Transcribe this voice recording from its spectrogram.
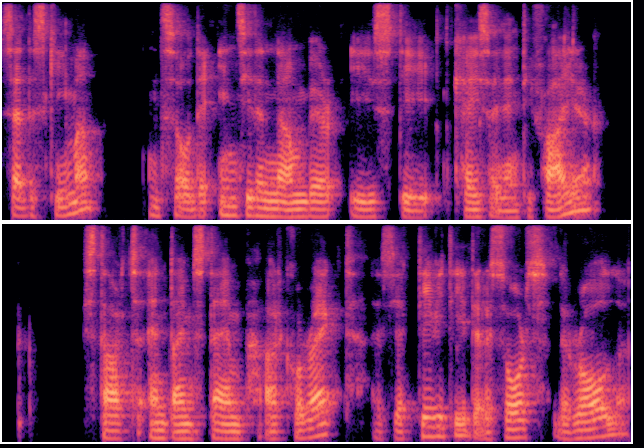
set the schema. And so the incident number is the case identifier. Start and timestamp are correct. That's the activity, the resource, the role.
